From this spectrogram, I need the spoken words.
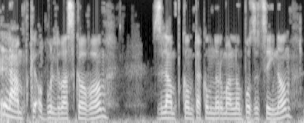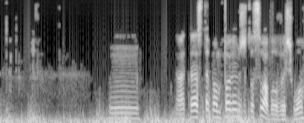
lampkę obulbaskową z lampką taką normalną, pozycyjną. Mm, a teraz to Wam powiem, że to słabo wyszło.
